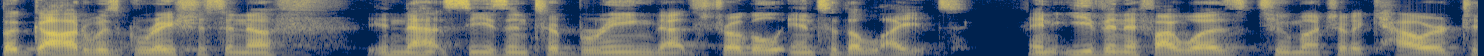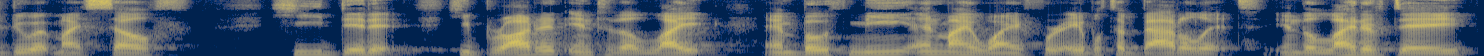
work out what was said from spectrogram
But God was gracious enough in that season to bring that struggle into the light. And even if I was too much of a coward to do it myself, He did it. He brought it into the light, and both me and my wife were able to battle it in the light of day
